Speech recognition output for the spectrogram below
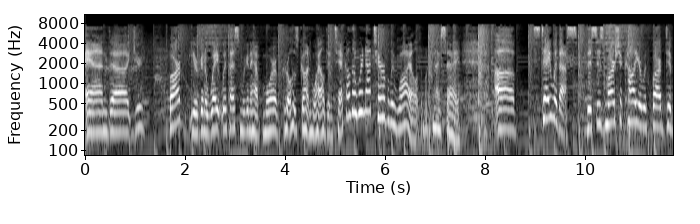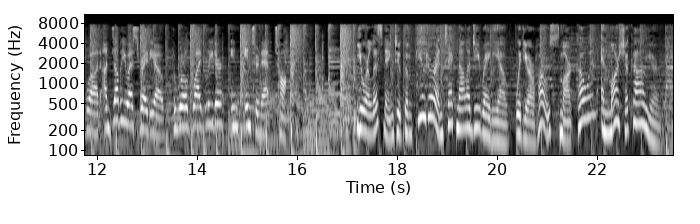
And uh, you're, Barb, you're going to wait with us, and we're going to have more of Girls Gone Wild in Tech. Although we're not terribly wild. What can I say? Uh, stay with us. This is Marsha Collier with Barb Dybwad on WS Radio, the worldwide leader in Internet talk. You are listening to Computer and Technology Radio with your hosts Mark Cohen and Marsha Collier.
